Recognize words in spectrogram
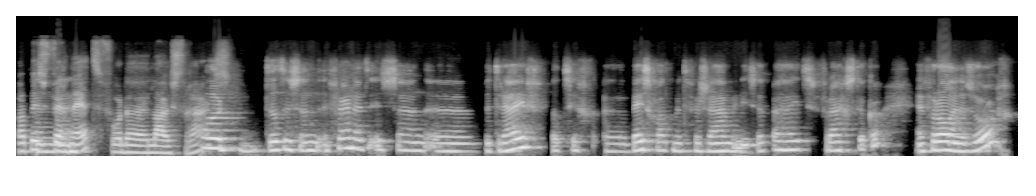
Wat is en, Vernet voor de luisteraars? Oh, dat is een, Vernet is een bedrijf dat zich bezighoudt met verzuim- en inzetbaarheidsvraagstukken en vooral in de zorg.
